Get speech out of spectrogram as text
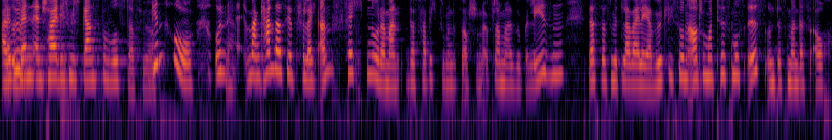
Also, Also- wenn, entscheide ich mich ganz bewusst dafür. Genau. Und Ja. man kann das jetzt vielleicht anfechten oder man, das habe ich zumindest auch schon öfter mal so gelesen, dass das mittlerweile ja wirklich so ein Automatismus ist und dass man das auch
